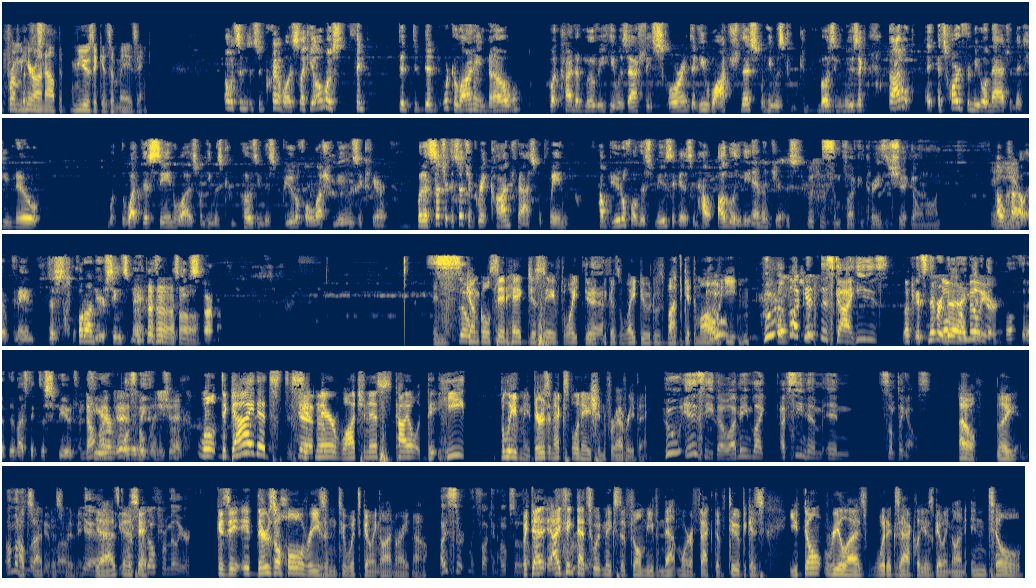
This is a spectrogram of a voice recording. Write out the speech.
from But here just- on out, the music is amazing. Oh, it's it's incredible. It's like you almost think did did, did Ortolani know what kind of movie he was actually scoring? Did he watch this when he was composing the music? I don't. It's hard for me to imagine that he knew what, what this scene was when he was composing this beautiful, lush music here. But it's such a it's such a great contrast between how beautiful this music is and how ugly the image is. this is some fucking crazy shit going on. Oh, Kyle, I mean, just hold on to your seats, man. 'cause this is start- oh. And So Jungle Sid Haig just saved White Dude Yeah. because White Dude was about to get them all Who? eaten. who the Oh, fuck here- is this guy? He's Look, it's never So a good idea to familiar. involved in a domestic dispute. Not here like this. or in the Holy shit. Well, the guy that's sitting the- there watching this, Kyle, he, believe me, there's an explanation for everything. Who is he though? I mean, like I've seen him in something else. Oh, like I'm outside look of this up. movie. Yeah, I was he gonna say so familiar. Because it, it, there's a whole reason to what's going on right now. I certainly fucking hope so. But That that I think that's what makes the film even that more effective too, because you don't realize what exactly is going on until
